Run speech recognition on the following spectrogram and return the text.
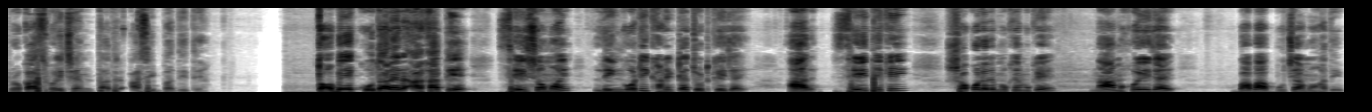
প্রকাশ হয়েছেন তাদের আশীর্বাদ দিতে। তবে কোদালের আঘাতে সেই সময় লিঙ্গটি খানিকটা চটকে যায় আর সেই থেকেই সকলের মুখে মুখে নাম হয়ে যায় বাবা বুচা মহাদেব।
